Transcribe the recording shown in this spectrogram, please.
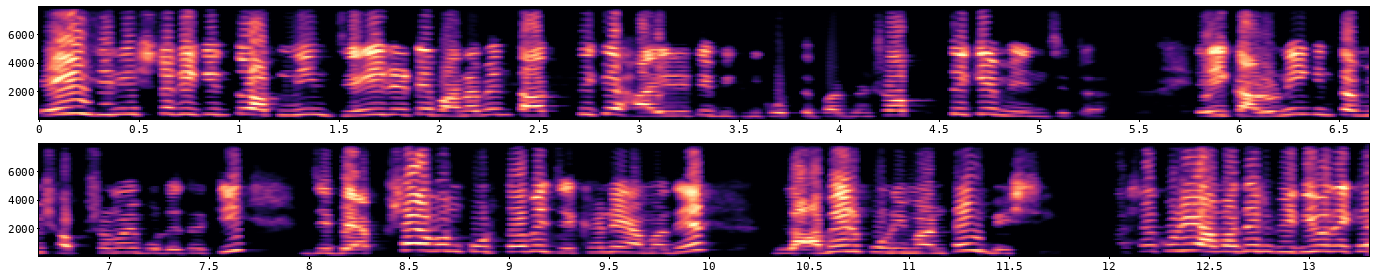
এই জিনিসটাকে কিন্তু আপনি যেই রেটে বানাবেন তার থেকে হাই রেটে বিক্রি করতে পারবেন। সব থেকে মেন যেটা। এই কারণেই কিন্তু আমি সবসময় বলে থাকি যে ব্যবসা এমন করতে হবে যেখানে আমাদের লাভের পরিমাণটাই বেশি। আশা করি আমাদের ভিডিও দেখে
